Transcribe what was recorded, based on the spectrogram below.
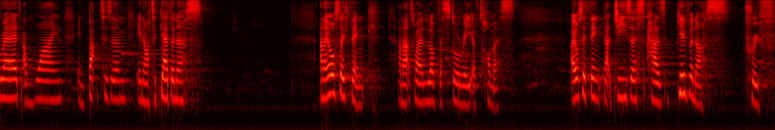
bread and wine, in baptism, in our togetherness. And I also think, and that's why I love the story of Thomas, I also think that Jesus has given us proof.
